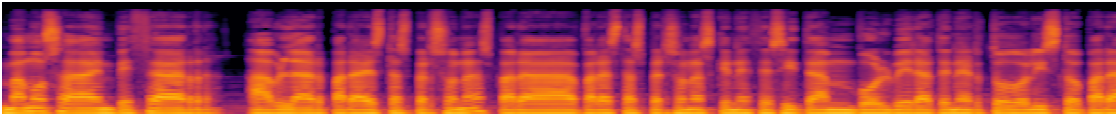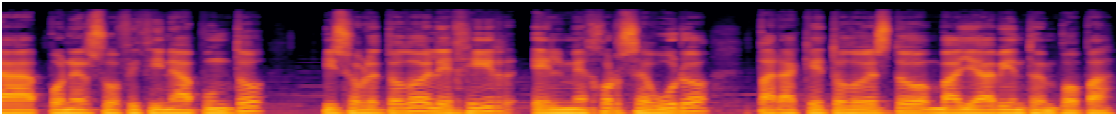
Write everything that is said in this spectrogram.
Vamos a empezar a hablar para estas personas, para, para estas personas que necesitan volver a tener todo listo para poner su oficina a punto y sobre todo elegir el mejor seguro para que todo esto vaya a viento en popa.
